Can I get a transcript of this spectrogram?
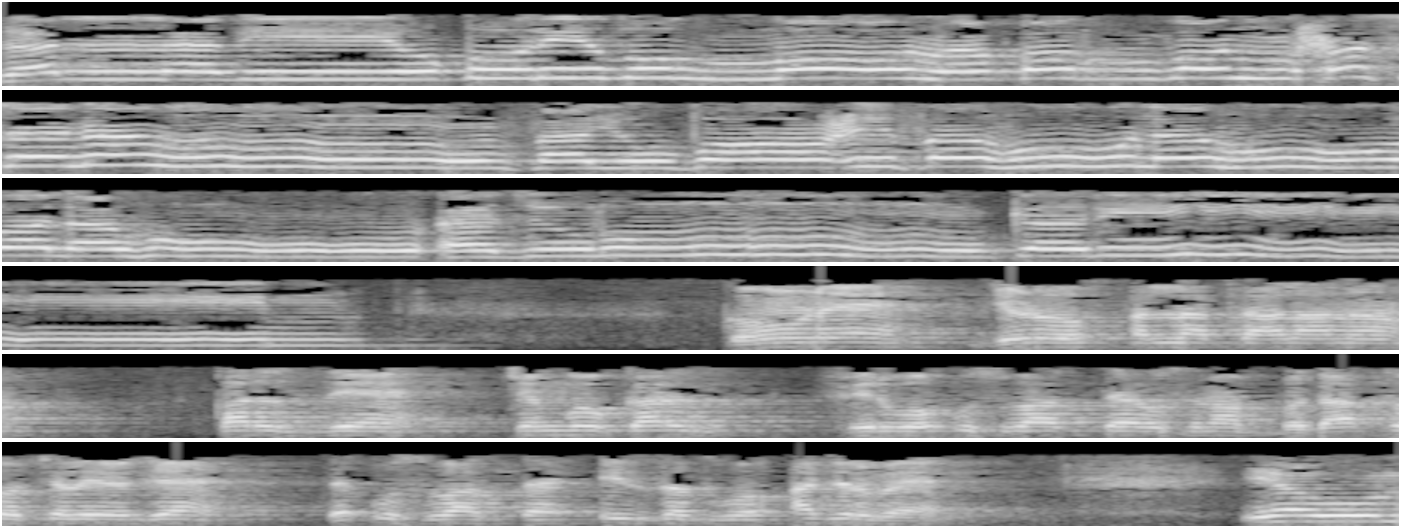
ذا الذي يقرض الله قرضا حسنا فيضاعفه له وله أجر كريم۔ کون ہے؟ جڑو اللہ تعالیٰ نہ قرض دے چنگو قرض۔ پھر وہ اس واسطے اس نہ بداتو چلے جائیں تے اس واسطے عزت وہ عجر ہے يوم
